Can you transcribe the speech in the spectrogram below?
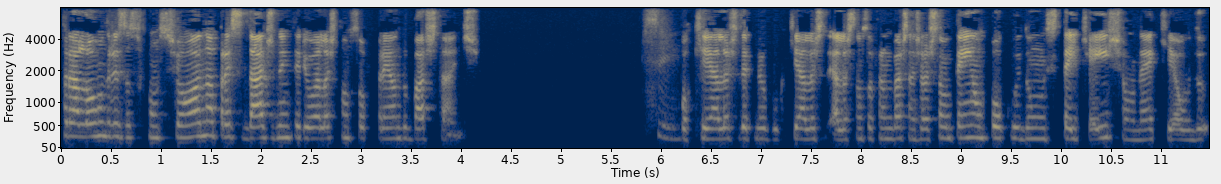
Para Londres isso funciona, para as cidades do interior elas estão sofrendo bastante. Sim. Porque elas, porque elas, elas estão sofrendo bastante. Elas estão, têm um pouco de um staycation, né? Que é o, do,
